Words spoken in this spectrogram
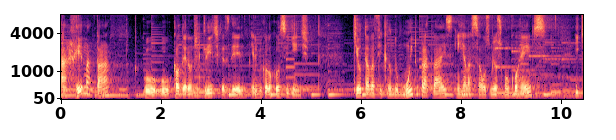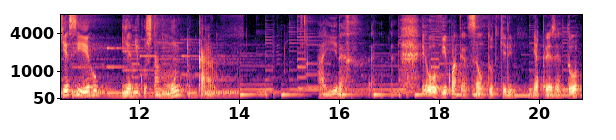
arrematar o, o caldeirão de críticas dele, ele me colocou o seguinte: que eu estava ficando muito para trás em relação aos meus concorrentes e que esse erro ia me custar muito caro. Aí, né? Eu ouvi com atenção tudo que ele me apresentou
